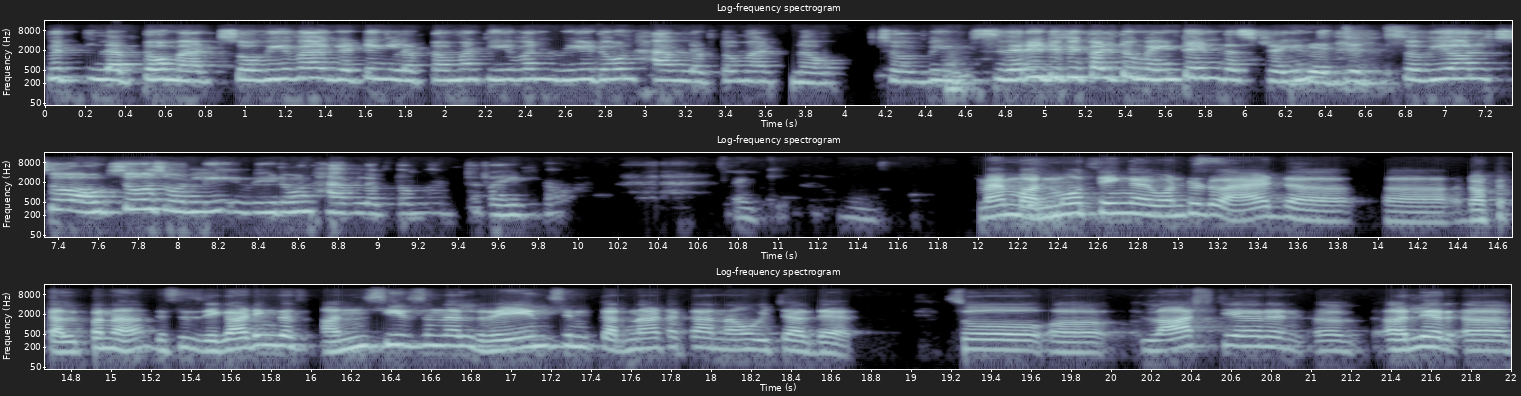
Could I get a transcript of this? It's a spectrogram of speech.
with leptomat. So we were getting leptomat, even we don't have leptomat now. So we, it's very difficult to maintain the strains. So we also outsource only, we don't have leptomat right now. Thank you. Ma'am, one more thing I wanted to add, uh, uh, Dr. Kalpana, this is regarding the unseasonal rains in Karnataka now, which are there. So uh, last year and uh, earlier, uh,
